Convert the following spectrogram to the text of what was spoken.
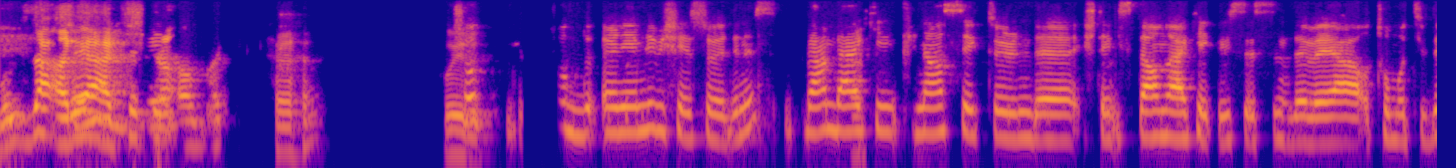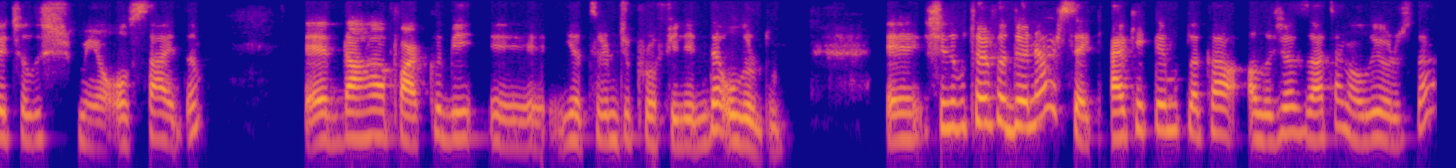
Bu yüzden araya erkekleri şey, almak. çok çok önemli bir şey söylediniz. Ben belki evet. finans sektöründe işte İstanbul Erkek Lisesi'nde veya otomotivde çalışmıyor olsaydım e, daha farklı bir e, yatırımcı profilinde olurdum. E, şimdi bu tarafa dönersek erkekleri mutlaka alacağız zaten alıyoruz da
